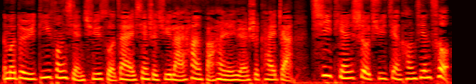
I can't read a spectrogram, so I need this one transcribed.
那么，对于低风险区所在县市区来汉返汉人员，是开展七天社区健康监测。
